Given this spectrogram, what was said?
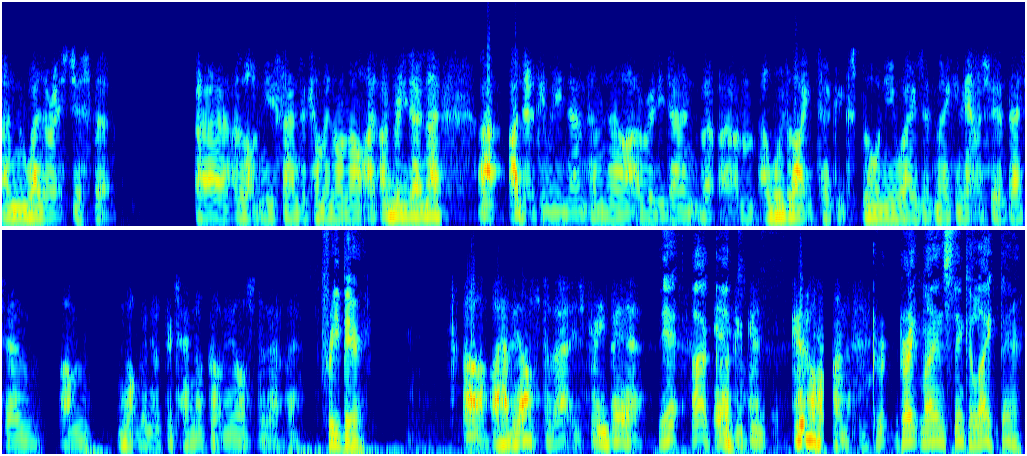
and whether it's just that uh, a lot of new fans are coming on. I, I really don't know. Uh, I don't think we need an anthem now. I really don't. But um, I would like to explore new ways of making the atmosphere better. I'm not going to pretend I've got the answer to that. Though. Free beer. Oh, I have the answer to that. It's free beer. Yeah. Oh, good. Yeah, good, good, good one. great minds think alike there.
